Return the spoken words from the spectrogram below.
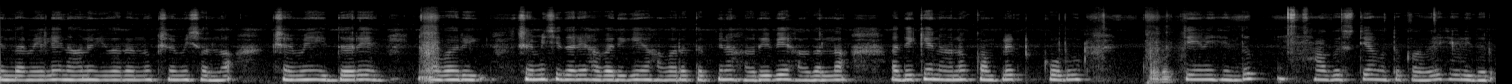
ಎಂದ ಮೇಲೆ ನಾನು ಇವರನ್ನು ಕ್ಷಮಿಸಲ್ಲ. ಕ್ಷಮೆ ಇದ್ದರೆ ಅವರಿಗೆ ಕ್ಷಮಿಸಿದರೆ ಅವರಿಗೆ ಅವರ ತಪ್ಪಿನ ಅರಿವೇ ಆಗಲ್ಲ. ಅದಕ್ಕೆ ನಾನು ಕಂಪ್ಲೇಂಟ್ ಕೊಡು, ಕೊಡುತ್ತೇನೆ ಎಂದು ಅಗಸ್ತ್ಯ ಮತ್ತು ಕಾವೇರಿ ಹೇಳಿದರು.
